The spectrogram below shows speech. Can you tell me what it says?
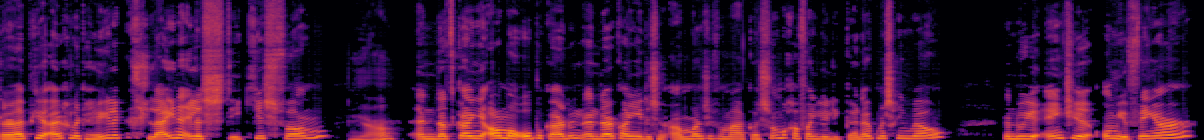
Daar heb je eigenlijk hele kleine elastiekjes van. Ja? En dat kan je allemaal op elkaar doen. En daar kan je dus een armbandje van maken. Sommige van jullie kennen het misschien wel. Dan doe je eentje om je vinger.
